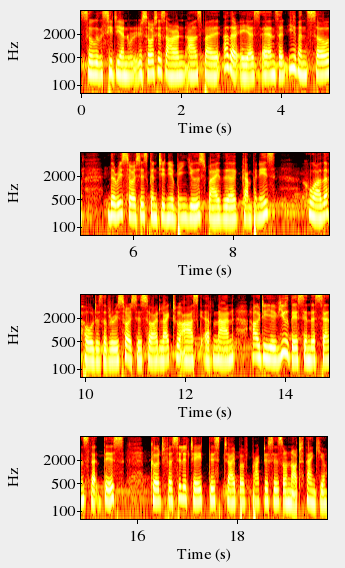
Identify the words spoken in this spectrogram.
So the CDN resources are announced by other ASNs, and even so, the resources continue being used by the companies who are the holders of the resources. So I'd like to ask Hernan, how do you view this in the sense that this could facilitate this type of practices or not? Thank you.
